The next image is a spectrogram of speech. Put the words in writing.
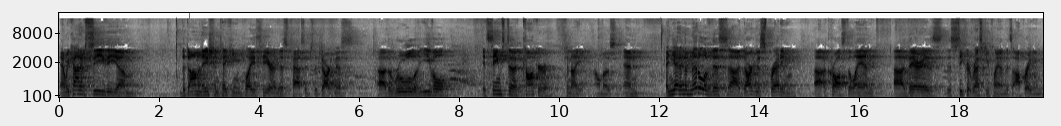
And we kind of see the um, the domination taking place here in this passage, the darkness, uh, the rule of evil it seems to conquer tonight almost. And, and yet, in the middle of this uh, darkness spreading uh, across the land, uh, there is this secret rescue plan that's operating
